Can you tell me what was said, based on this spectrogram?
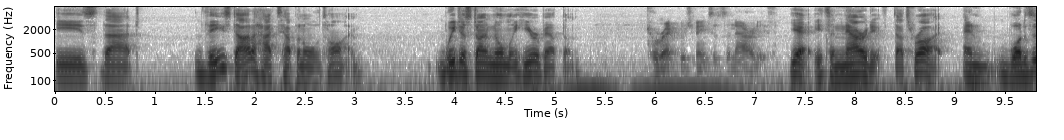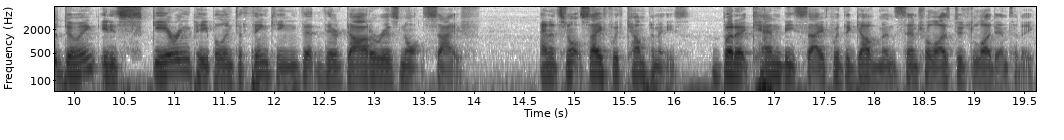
is that these data hacks happen all the time. We just don't normally hear about them. Correct, which means it's a narrative. Yeah, it's a narrative. That's right. And what is it doing? It is scaring people into thinking that their data is not safe. And it's not safe with companies, but it can be safe with the government's centralized digital identity.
